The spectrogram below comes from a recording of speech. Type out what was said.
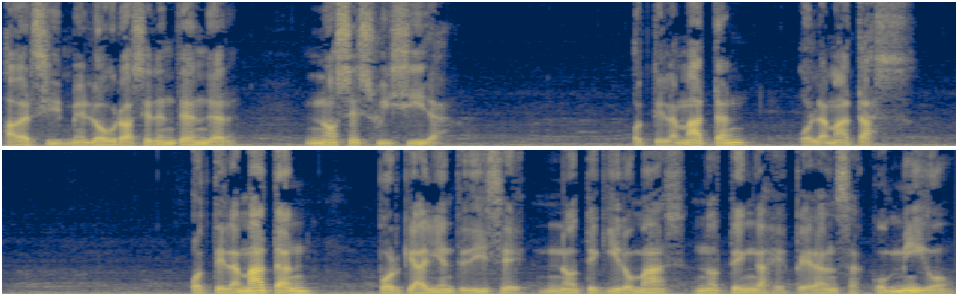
a ver si me logro hacer entender, no se suicida. O te la matan o la matas. O te la matan porque alguien te dice no te quiero más, no tengas esperanzas conmigo.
